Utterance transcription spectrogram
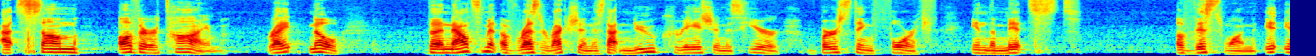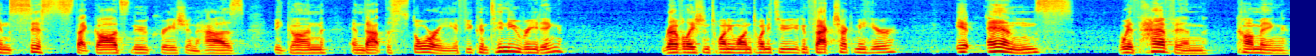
at some other time, right? No, the announcement of resurrection is that new creation is here, bursting forth in the midst of this one. It insists that God's new creation has begun and that the story, if you continue reading, Revelation 21, 22, you can fact check me here, it ends with heaven coming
